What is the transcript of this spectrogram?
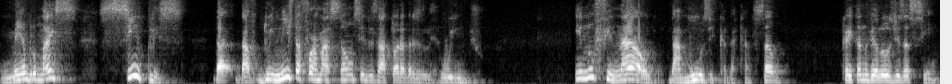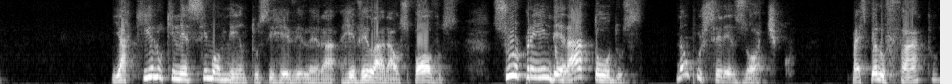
Um membro mais simples da, da, do início da formação civilizatória brasileira, o índio. E no final da música, da canção, Caetano Veloso diz assim: E aquilo que nesse momento se revelará, revelará aos povos, surpreenderá a todos, não por ser exótico, mas pelo fato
